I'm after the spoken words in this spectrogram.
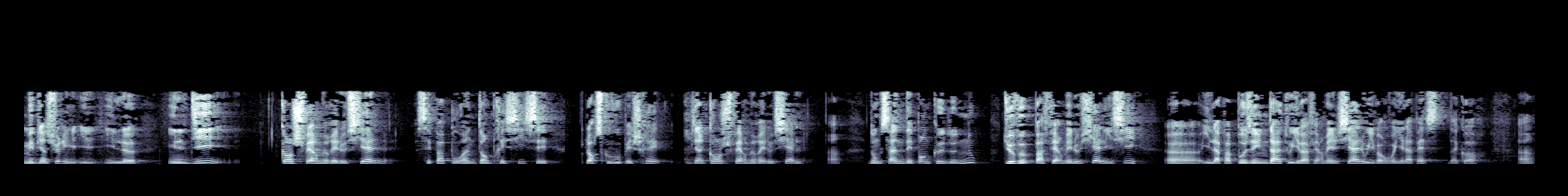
Mais bien sûr, il, dit quand je fermerai le ciel, c'est pas pour un temps précis, c'est lorsque vous pécherez, bien quand je fermerai le ciel. Hein. Donc ça ne dépend que de nous. Dieu veut pas fermer le ciel ici. Euh, il n'a pas posé une date où il va fermer le ciel, où il va envoyer la peste, d'accord hein.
